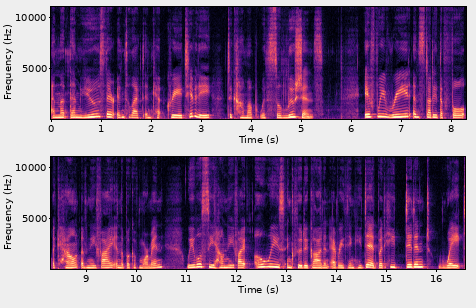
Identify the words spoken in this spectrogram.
and let them use their intellect and creativity to come up with solutions. If we read and study the full account of Nephi in the Book of Mormon, we will see how Nephi always included God in everything he did, but he didn't wait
